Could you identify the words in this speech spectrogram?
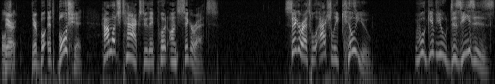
Bullshit. They're, they're bu- it's bullshit. How much tax do they put on cigarettes? Cigarettes will actually kill you. It will give you diseases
